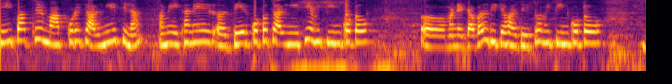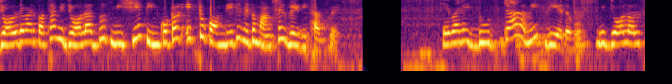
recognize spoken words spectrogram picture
যেই পাত্রের মাপ করে চাল নিয়েছিলাম, আমি এখানে দেড় কোটো চাল নিয়েছি, আমি তিন কোটো মানে ডাবল দিতে হয় যেহেতু, আমি তিন কোটো জল দেওয়ার কথা, আমি জল আর দুধ মিশিয়ে তিন কোটোর একটু কম দিয়েছি যেহেতু মাংসের গ্রেভি থাকবে। এবার এই দুধটা আমি দিয়ে দেবো। আমি জল অল্প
